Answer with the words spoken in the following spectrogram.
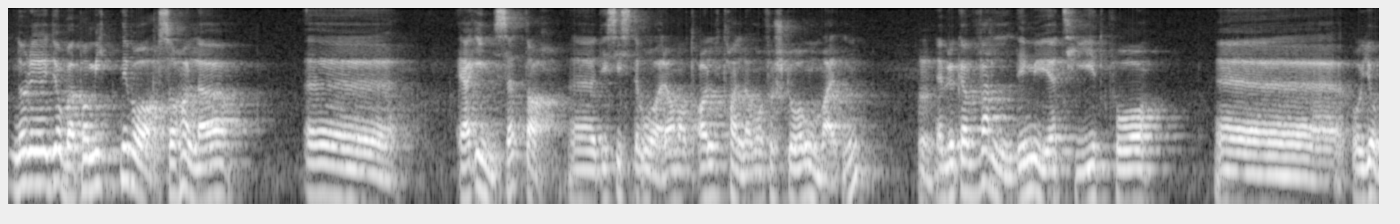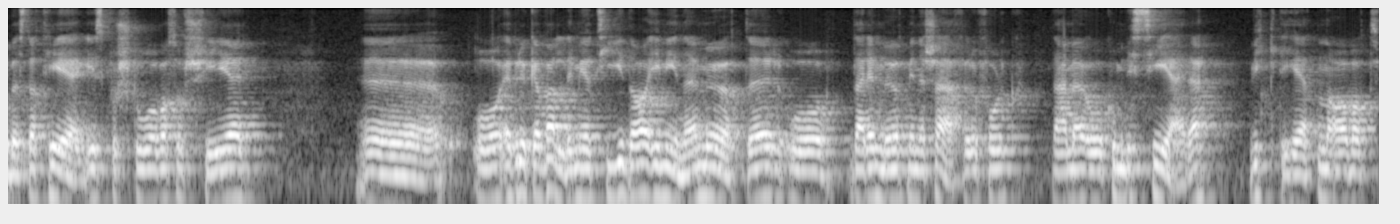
Når du jobber på mitt nivå, så handler øh, Jeg har innsett da eh, de siste årene at alt handler om å forstå omverdenen. Jeg bruker veldig mye tid på eh, å jobbe strategisk, forstå hva som skjer. Eh, og jeg bruker veldig mye tid da i mine møter og der jeg møter mine sjefer og folk, det her med å kommunisere viktigheten av at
